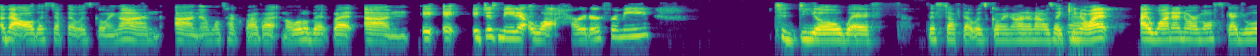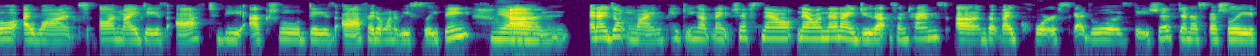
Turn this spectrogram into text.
about all the stuff that was going on um and we'll talk about that in a little bit but um it it, it just made it a lot harder for me to deal with the stuff that was going on and I was like you know what I want a normal schedule. I want on my days off to be actual days off. I don't want to be sleeping. Yeah. Um, and I don't mind picking up night shifts now now and then. I do that sometimes. Um, but my core schedule is day shift and especially,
